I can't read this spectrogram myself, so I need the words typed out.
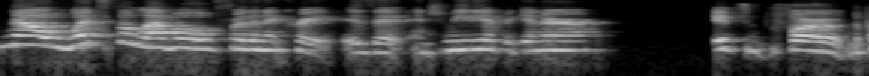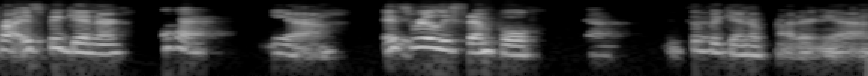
Now, what's the level for the knit crate? Is it intermediate, beginner? It's for the price. It's beginner. Okay. Yeah, it's really simple. Yeah, it's a beginner pattern. Yeah.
